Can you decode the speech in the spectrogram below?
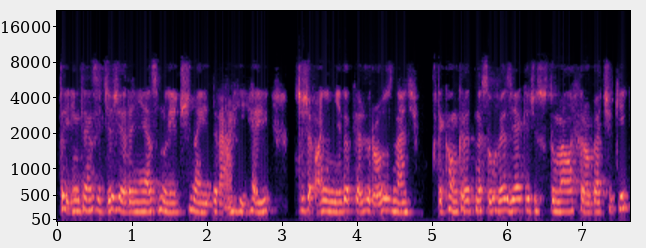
tej intenzite žiarenia z mliečnej dráhy, hej. Čiže oni nedokážu roznať tie konkrétne súhvezdia, keďže sú tu malé chrobačiky.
